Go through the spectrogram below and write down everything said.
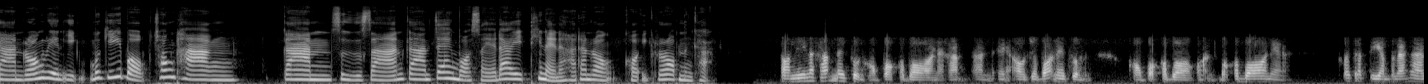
การร้องเรียนอีกเมื่อกี้บอกช่องทาง การสื่อสารการแจ้งเบาะแสได้ที่ไหนนะคะ ท่านรองขออีกรอบหนึ่งค่ะ ตอนนี้นะครับในส่วนของปคบนะครับอันเอาเฉพาะในส่วนของปคบก่อนปคบเนี่ยก็จะเตรียมพนักงาน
